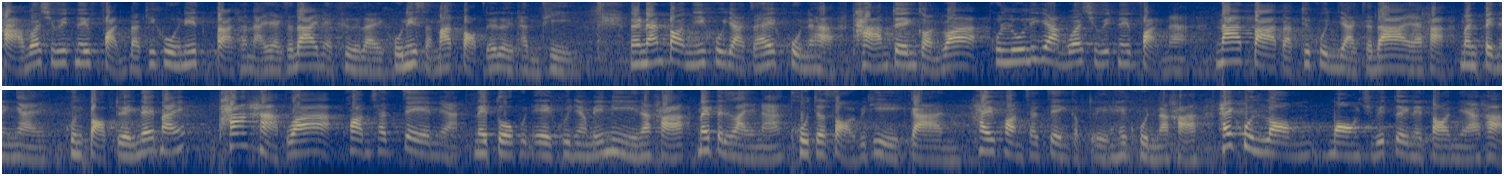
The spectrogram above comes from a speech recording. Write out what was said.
ถามว่าชีวิตในฝันแบบที่ครูนี่ปรารถนาอยากจะได้เนี่ยคืออะไรครูนี่สามารถตอบได้เลยทันที ดังนั้นตอนนี้ครูอยากจะให้คุณนะคะถามตัวเองก่อนว่า คุณรู้หรือยังว่าชีวิตในฝันน่ะหน้าตาแบบที่คุณอยากจะได้อะค่ะ มันเป็นยังไง คุณตอบตัวเองได้ไหม ถ้าหากว่าความชัดเจนเนี่ยในตัวคุณเองคุณยังไม่มีนะคะ ไม่เป็นไรนะครูจะสอนวิธีการให้ความชัดเจนกับตัวเองให้คุณนะคะ ให้คุณลองมองชีวิตตัวเองในตอนนี้ค่ะ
